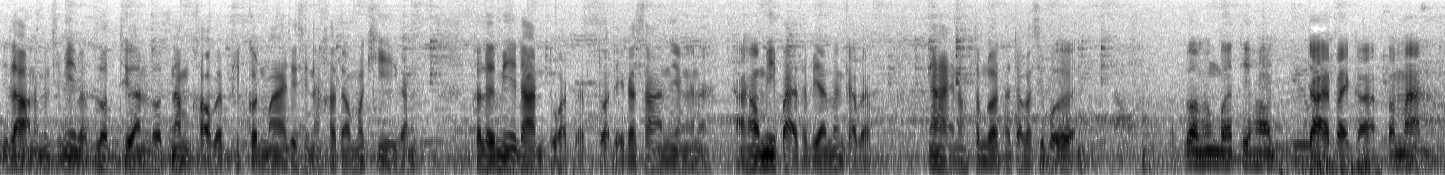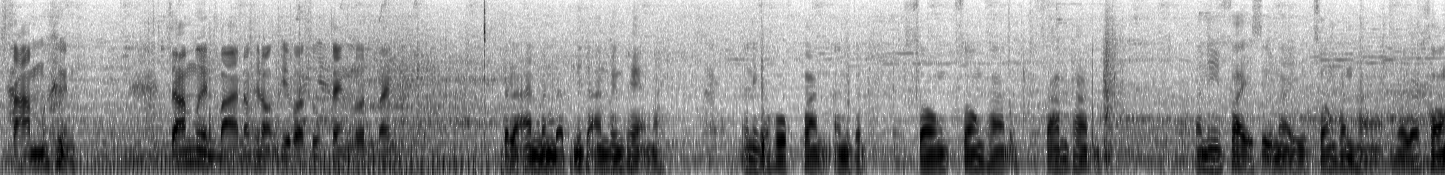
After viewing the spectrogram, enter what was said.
อยู่ลานะมันสิมีแบบรถเถื่อนรถนํเขาแบบผิดกฎหมายจังซี่นะเขาจะมาขี่กัน ก็เลยมีด่านตรวจแบบตรวจเอกสารอย่างนั้นนะถ้าเฮามีป้ายทะเบียนมันก็แบบง่ายเนาะตำรวจเขาจะก็สิบเอิ้นรวมทั้งเบิดที่เฮาจ่ายไปก็ประมาณสามหมื่น 30,000 30,000บาทเนาะพี่น้องที่บ่สุกแต่งรถไป แต่ละอันมันแบบมีแต่อันแพงๆนะอันนี้ก็หกพันอันนี้ก็สองสองพันสามพันอันนี้ไฟซื้อมาอีกสองพันหาแล้วก็ของ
